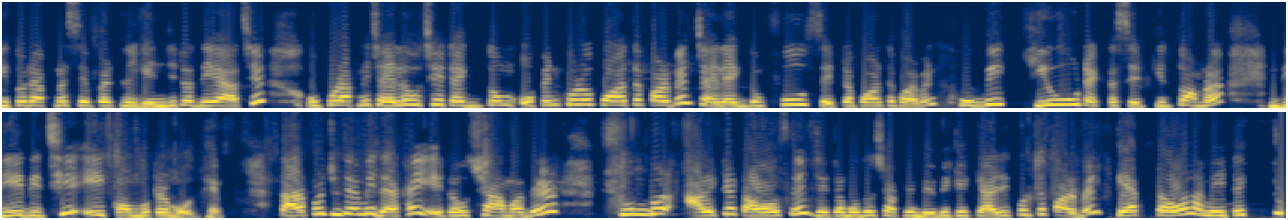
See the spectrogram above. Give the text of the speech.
ভিতরে আপনার সেপারেটলি গেঞ্জিটা দেওয়া আছে। উপর আপনি চাইলে হচ্ছে এটা একদম ওপেন করেও পরাতে পারবেন, চাইলে একদম ফুল সেটটা পরাতে পারবেন। খুবই কিউট একটা সেট কিন্তু আমরা দিয়ে দিচ্ছি এই কম্বোটার মধ্যে। তারপর যদি আমি দেখাই, এটা হচ্ছে আমাদের সুন্দর আরেকটা টাওয়াল সেট যেটার মধ্যে হচ্ছে আপনি বেবিকে ক্যারি করতে পারবেন। ক্যাপ টাওয়াল আমি এটা একটু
